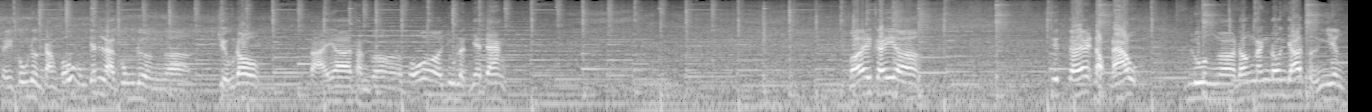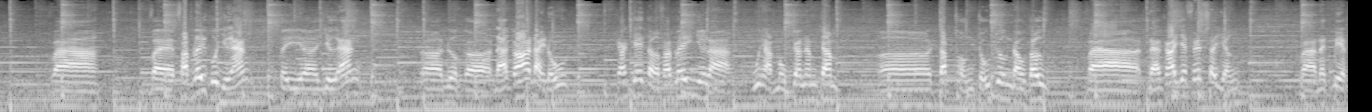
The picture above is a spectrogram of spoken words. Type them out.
thì cung đường Trần Phú cũng chính là cung đường uh, triệu đô tại ờ, thành phố du lịch Nha Trang. Với cái ờ, thiết kế độc đáo, luôn ờ, đón nắng đón gió tự nhiên và về pháp lý của dự án thì dự án được đã có đầy đủ các giấy tờ pháp lý như là quy hoạch 1 trên 500 chấp thuận chủ trương đầu tư và đã có giấy phép xây dựng. Và đặc biệt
